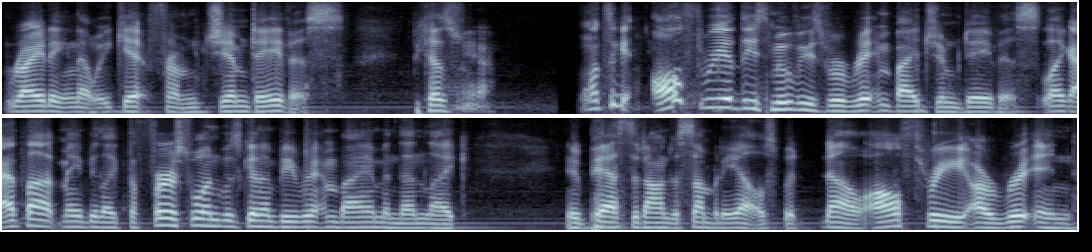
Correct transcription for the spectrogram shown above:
writing that we get from Jim Davis because Yeah. once again all three of these movies were written by Jim Davis. Like I thought maybe like the first one was going to be written by him and then like he passed it on to somebody else, but no, all three are written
